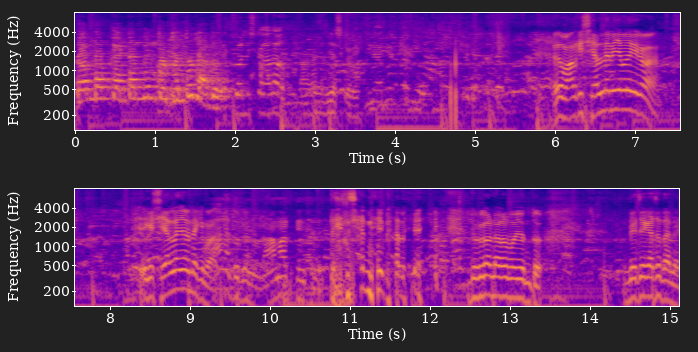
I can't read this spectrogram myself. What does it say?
দমদম ক্যান্টনমেন্ট পর্যন্ত যাবে। জিজ্ঞেস করি। মাল কি শিয়ালদা নিয়ে যাবে নাকি কাকা একে শিয়ালদা যাবে নাকি মাল? আমার টেনশন টেনশন নেই তাহলে। দুর্গানগর পর্যন্ত। বেঁচে গেছে তাহলে?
